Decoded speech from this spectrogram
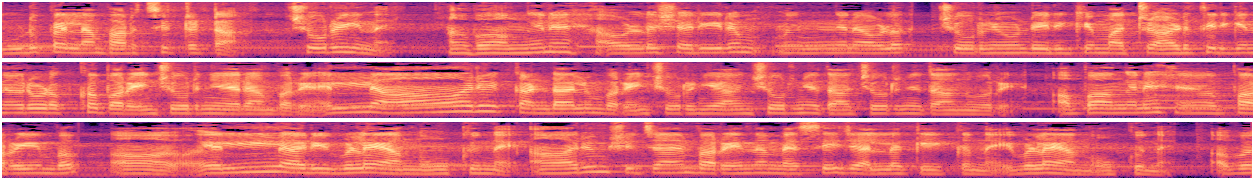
ഉടുപ്പെല്ലാം പറിച്ചിട്ടിട്ടാ ചൊറിയുന്നേ. അപ്പൊ അങ്ങനെ അവളുടെ ശരീരം ഇങ്ങനെ അവൾ ചൊറിഞ്ഞുകൊണ്ടിരിക്കും. മറ്റു അടുത്തിരിക്കുന്നവരോടൊക്കെ പറയും ചൊറിഞ്ഞു തരാൻ പറയും. എല്ലാവരും കണ്ടാലും പറയും ചൊറിഞ്ഞു ചൊറിഞ്ഞു താ ചൊറിഞ്ഞു താന്ന് പറയും. അപ്പൊ അങ്ങനെ പറയുമ്പോൾ എല്ലാവരും ഇവളെയാ നോക്കുന്നേ? ആരും ശുചാൻ പറയുന്ന മെസ്സേജ് അല്ല കേൾക്കുന്നത് ഇവളെയാ നോക്കുന്നേ? അപ്പൊ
